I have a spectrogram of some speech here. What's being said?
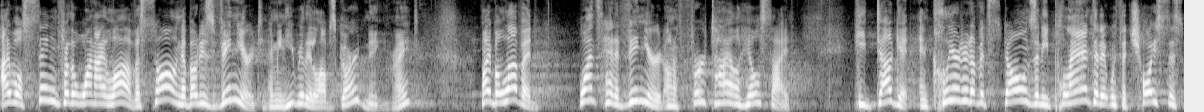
I will sing for the one I love, a song about his vineyard. I mean, he really loves gardening, right? My beloved once had a vineyard on a fertile hillside. He dug it and cleared it of its stones and he planted it with the choicest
